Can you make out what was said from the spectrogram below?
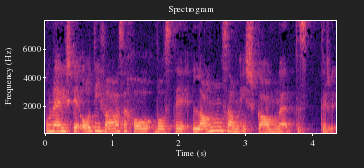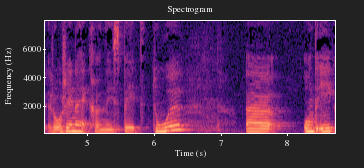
Und dann ist dann auch die Phase gekommen, wo es dann langsam ist gegangen, dass der Roger ins Bett tun. Äh, und ich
